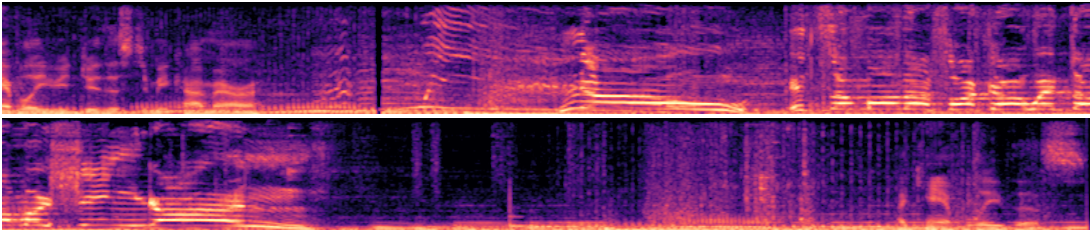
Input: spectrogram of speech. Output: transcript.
I can't believe you do this to me, Chimera. No! It's a motherfucker with a machine gun! I can't believe this.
